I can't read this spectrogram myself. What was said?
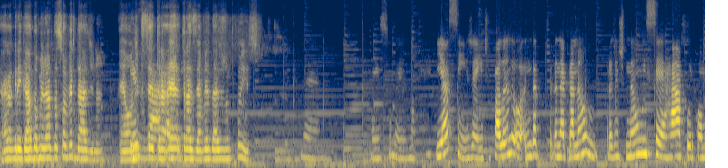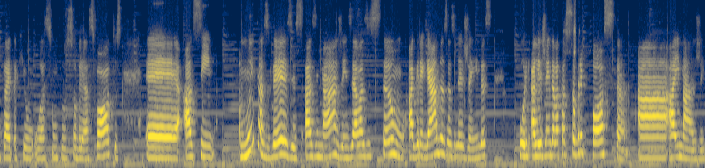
é agregado ao melhor da sua verdade, né? É onde que você tra é, trazer a verdade junto com isso. É, é isso mesmo. E assim, gente, falando ainda, né, para não, para a gente não encerrar por completo aqui o, o assunto sobre as fotos, é, assim, muitas vezes as imagens elas estão agregadas às legendas por a legenda ela está sobreposta à, à imagem,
